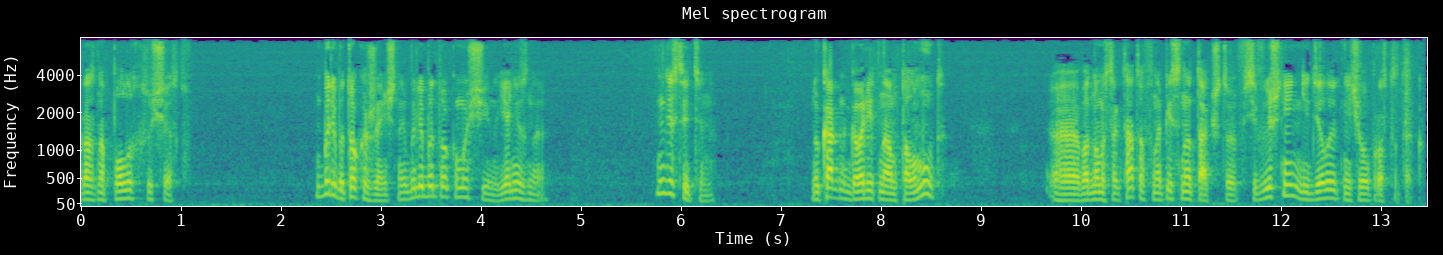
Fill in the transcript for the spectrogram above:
разнополых существ? Были бы только женщины, были бы только мужчины, я не знаю. Ну, действительно. Но как говорит нам Талмуд, э, в одном из трактатов написано так, что Всевышний не делает ничего просто так.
